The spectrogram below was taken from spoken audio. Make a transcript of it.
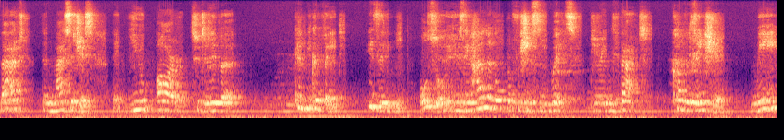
that the messages that you are to deliver can be conveyed easily. Also, using high-level proficiency words during that conversation may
